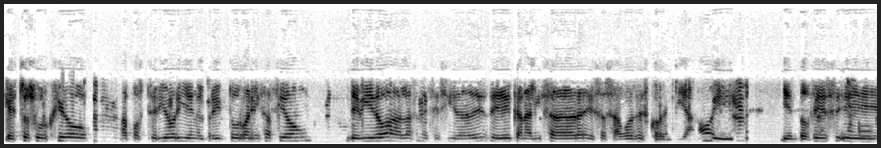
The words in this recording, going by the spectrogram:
Esto surgió a posteriori en el proyecto de urbanización debido a las necesidades de canalizar esas aguas de escorrentía, ¿no? Y, y entonces eh,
